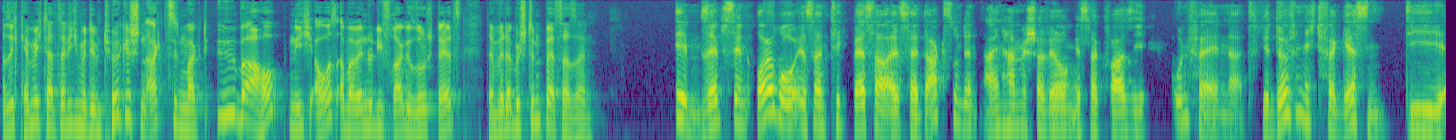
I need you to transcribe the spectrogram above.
Also ich kenne mich tatsächlich mit dem türkischen Aktienmarkt überhaupt nicht aus, aber wenn du die Frage so stellst, dann wird er bestimmt besser sein. Eben, selbst den Euro ist ein Tick besser als der DAX und in einheimischer Währung ist er quasi unverändert. Wir dürfen nicht vergessen, die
